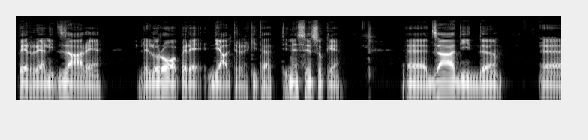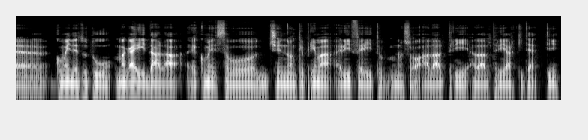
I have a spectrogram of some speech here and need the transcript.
per realizzare le loro opere di altri architetti, nel senso che eh, Zadid, eh, come hai detto tu, magari dalla, eh, come stavo dicendo anche prima, riferito, so, ad altri, ad altri architetti,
